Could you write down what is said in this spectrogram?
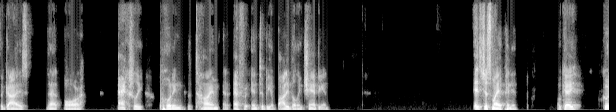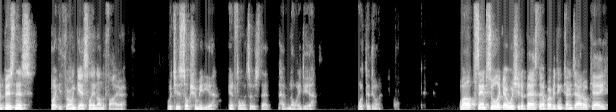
the guys that are actually putting the time and effort in to be a bodybuilding champion. It's just my opinion. Okay. Good business, but you're throwing gasoline on the fire, which is social media influencers that have no idea what they're doing. Well, Sam Sulek, I wish you the best. I hope everything turns out okay.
